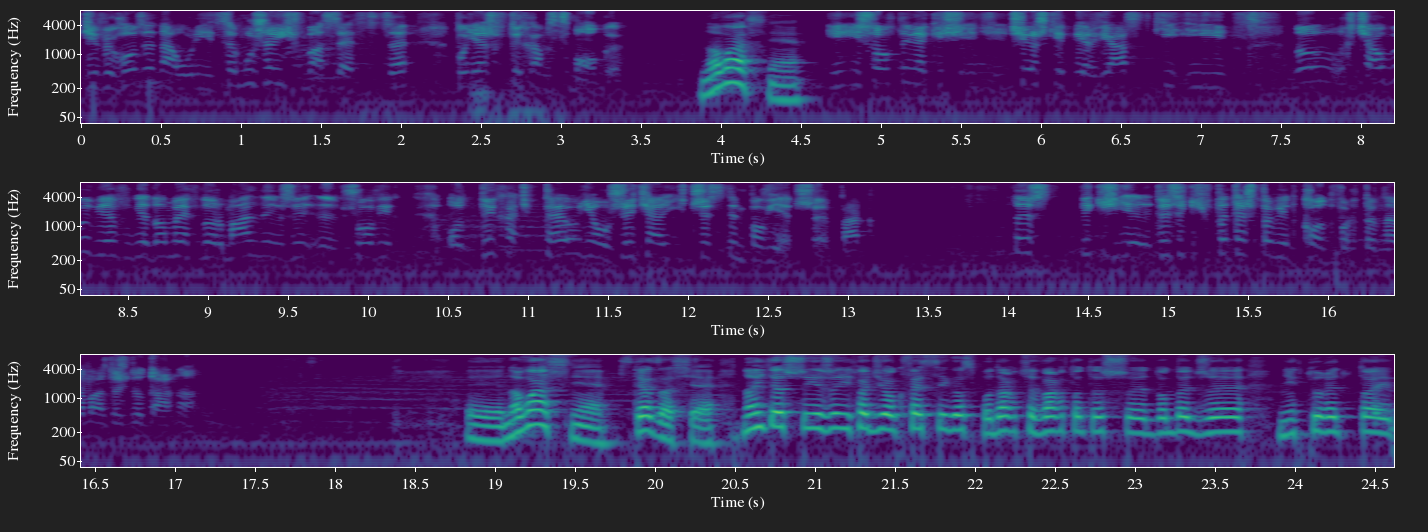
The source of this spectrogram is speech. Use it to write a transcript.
gdzie wychodzę na ulicę, muszę iść w maseczce, ponieważ wdycham smog. No właśnie, I, I są w tym jakieś ci- ciężkie pierwiastki i no chciałbym, jak wiadomo, jak normalny ży- człowiek oddychać pełnią życia i czystym powietrzem, tak? To jest jakiś, to jest jakiś też pewien komfort, pewna wartość dodana. Yy, No właśnie, zgadza się. No i też jeżeli chodzi o kwestie gospodarcze, warto też yy, dodać, że niektóre tutaj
